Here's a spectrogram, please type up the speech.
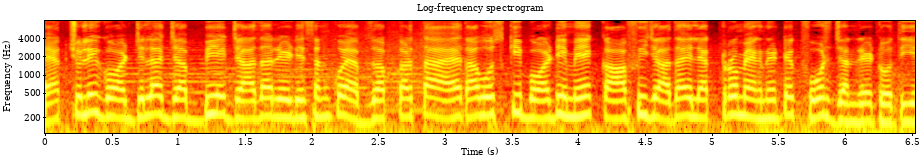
एक्चुअली गॉडजिला जब भी ज़्यादा रेडिएशन को एब्जॉर्ब करता है, तब उसकी बॉडी में काफ़ी ज़्यादा इलेक्ट्रोमैग्नेटिक फोर्स जनरेट होती है।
